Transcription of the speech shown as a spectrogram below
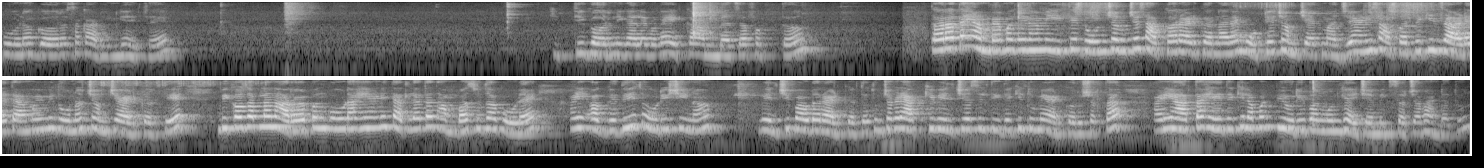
पूर्ण गर असं काढून घ्यायचं आहे किती गर आहे बघा एका आंब्याचा फक्त. तर आता ह्या आंब्यामध्ये ना मी इथे दोन चमचे साखर ॲड करणार आहे. मोठे चमचे आहेत माझे आणि साखर देखील जाड आहे त्यामुळे मी दोनच चमचे ॲड करते. बिकॉज आपला नारळ पण गोड आहे आणि त्यातल्या त्यात आंबासुद्धा गोड आहे. आणि अगदी थोडीशी ना वेलची पावडर ॲड करते. तुमच्याकडे अख्खी वेलची असेल ती देखील तुम्ही ॲड करू शकता. आणि आता हे देखील आपण प्युरी बनवून घ्यायची आहे मिक्सरच्या भांड्यातून.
